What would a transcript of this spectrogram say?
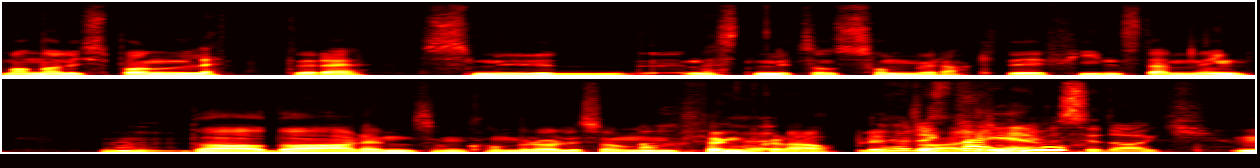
man har lyst på en lettere, smooth, nesten litt sånn sommeraktig, fin stemning. Mm. Da, da er den som kommer og liksom oh, funker deg opp det litt. høres deilig Kreves i dag. Bare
